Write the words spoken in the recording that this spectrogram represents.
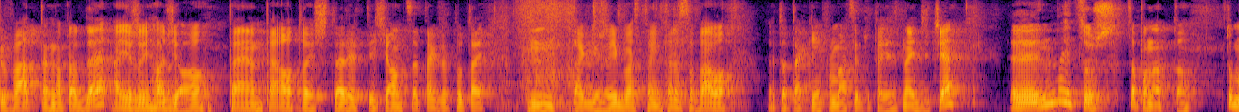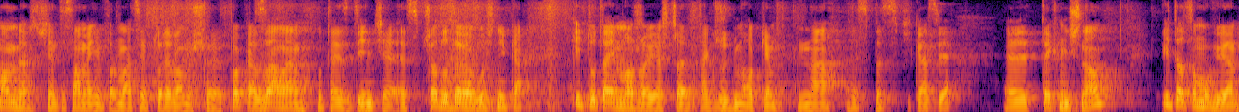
W tak naprawdę, a jeżeli chodzi o PMPO to jest 4000, także tutaj mm, tak jeżeli Was to interesowało, to takie informacje tutaj znajdziecie. Y, No i cóż, co ponadto? Tu mamy praktycznie te same informacje, które Wam już e, pokazałem. Tutaj zdjęcie z przodu tego głośnika i tutaj może jeszcze tak rzućmy okiem na specyfikację techniczną. I to co mówiłem,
